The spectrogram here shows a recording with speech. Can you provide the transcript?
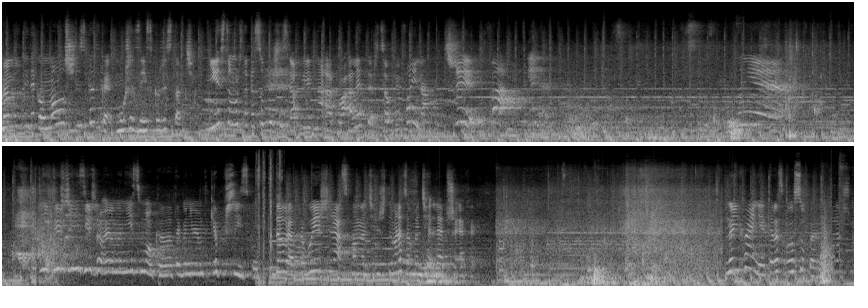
Mam tutaj taką małą ślizgawkę, muszę z niej skorzystać. Nie jest to może taka super ślizgawka jak na Aqua, ale też całkiem fajna. 3, 2, 1. No nie! Nigdy jeszcze nie zjeżdżał i ona nie jest mokra, dlatego nie miałam takiego poślizgu. Dobra, próbuję jeszcze raz. Mam nadzieję, że tym razem będzie lepszy efekt. No i fajnie, teraz było super. W naszym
